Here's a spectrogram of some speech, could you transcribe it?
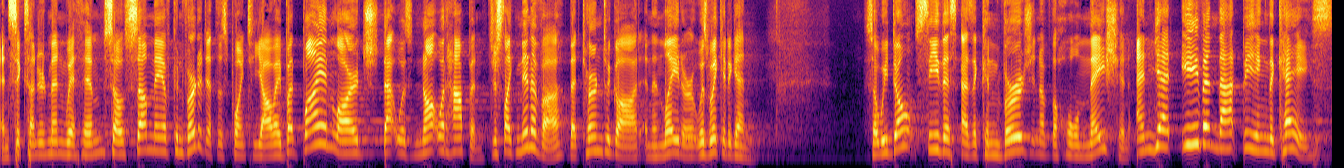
And 600 men with him. So some may have converted at this point to Yahweh, but by and large, that was not what happened. Just like Nineveh that turned to God and then later was wicked again. So we don't see this as a conversion of the whole nation. And yet, even that being the case,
